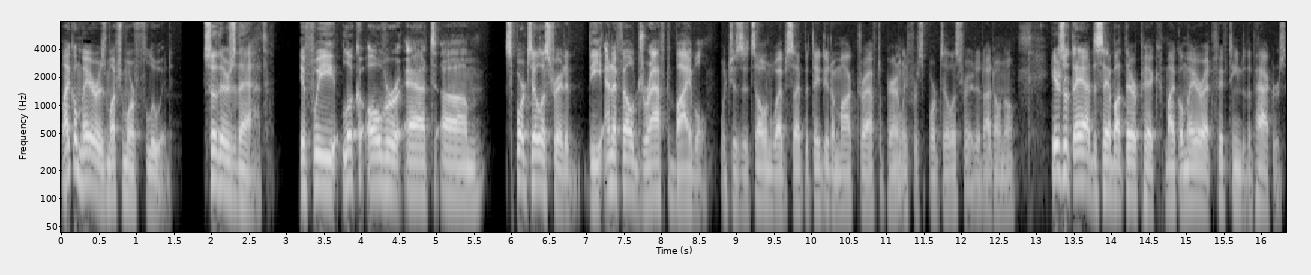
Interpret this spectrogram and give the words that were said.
Michael Mayer is much more fluid. So there's that. If we look over at um, Sports Illustrated, the NFL Draft Bible, which is its own website, but they did a mock draft apparently for Sports Illustrated. I don't know. Here's what they had to say about their pick, Michael Mayer at 15 to the Packers.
